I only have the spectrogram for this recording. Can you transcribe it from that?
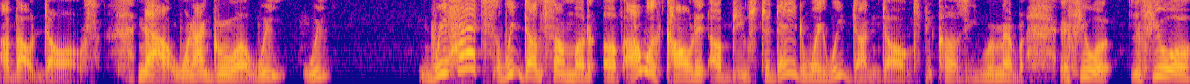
about dogs. Now, when I grew up, we we we had we done some of, of I would call it abuse today the way we done dogs because you remember if you were if you were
